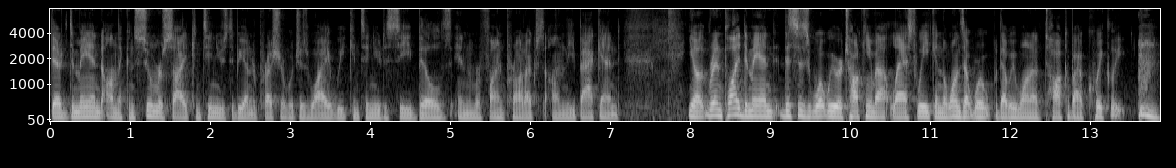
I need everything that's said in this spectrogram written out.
their demand on the consumer side continues to be under pressure, which is why we continue to see builds in refined products on the back end. you know, implied demand. This is what we were talking about last week, and the ones that we that we want to talk about quickly.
